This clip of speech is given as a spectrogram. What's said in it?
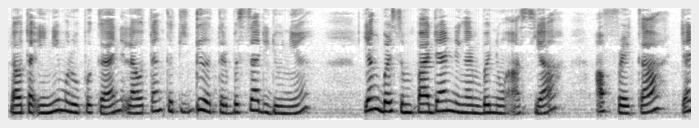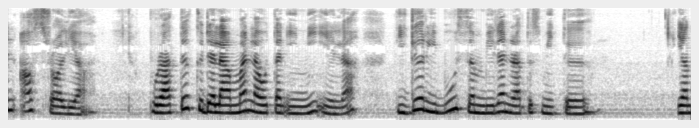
Lautan ini merupakan lautan ketiga terbesar di dunia yang bersempadan dengan benua Asia, Afrika dan Australia. Purata kedalaman lautan ini ialah 3,900 meter. Yang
